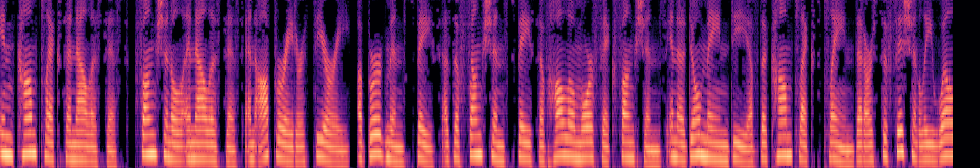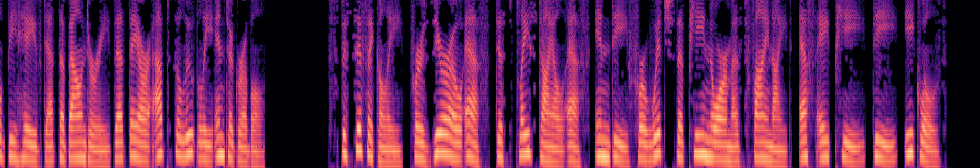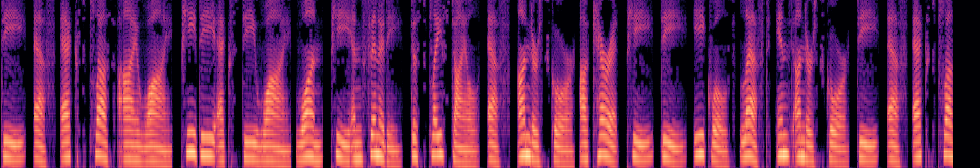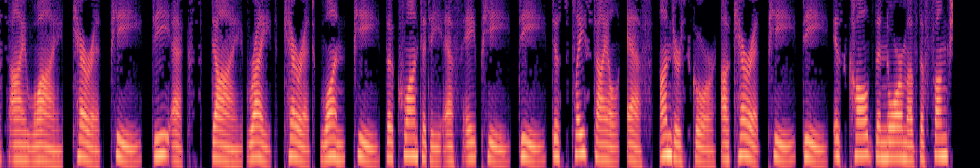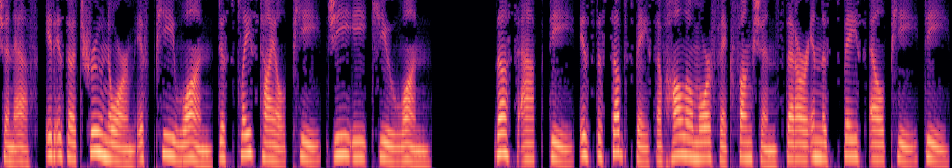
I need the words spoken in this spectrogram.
In complex analysis, functional analysis and operator theory, a Bergman space is a function space of holomorphic functions in a domain D of the complex plane that are sufficiently well behaved at the boundary that they are absolutely integrable. Specifically, for 0 f f in D for which the p norm is finite, FAP D equals D f x plus i y p dx dy 1 p infinity display style f underscore a caret p d equals left int underscore d f x plus i y caret p dx die right caret 1 p the quantity fap d display style f underscore a caret p d is called the norm of the function f. It is a true norm if p1 display style p geq 1 Thus app D is the subspace of holomorphic functions that are in the space LP D.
